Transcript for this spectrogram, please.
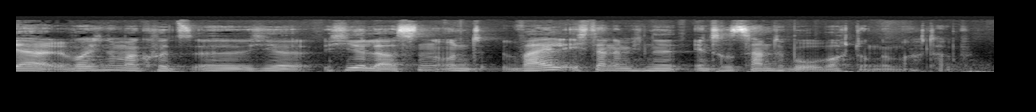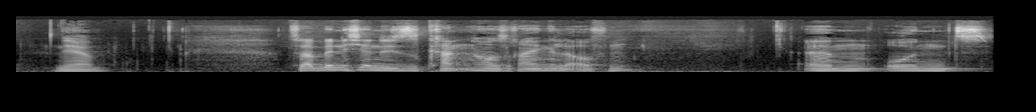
Ja, wollte ich nochmal kurz äh, hier, hier lassen und weil ich dann nämlich eine interessante Beobachtung gemacht habe. Ja. Zwar bin ich in dieses Krankenhaus reingelaufen ähm, und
